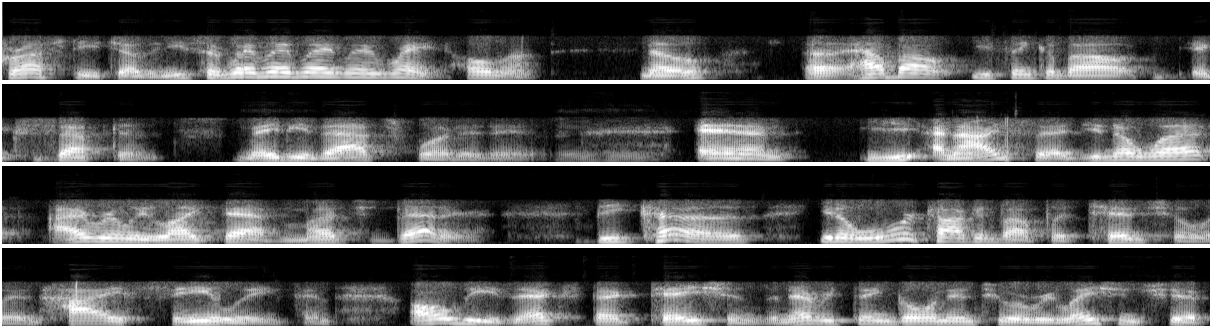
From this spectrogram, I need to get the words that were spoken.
trust each other. And you said, wait, wait, wait, wait, wait, hold on. No. Uh, how about you think about acceptance? Maybe that's what it is. And you, and I said, you know what? I really like that much better because you know when we're talking about potential and high ceilings and all these expectations and everything going into a relationship,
